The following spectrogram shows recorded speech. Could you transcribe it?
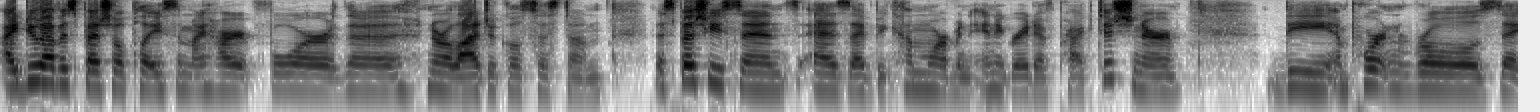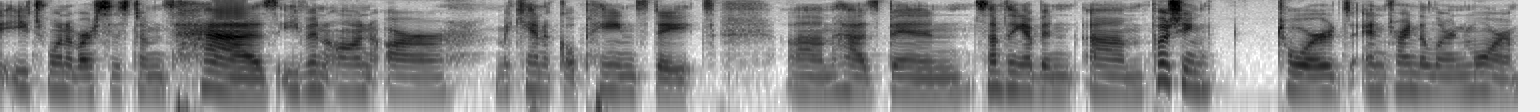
I do have a special place in my heart for the neurological system, especially since as I've become more of an integrative practitioner, the important roles that each one of our systems has, even on our mechanical pain states, um, has been something I've been um, pushing towards and trying to learn more.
